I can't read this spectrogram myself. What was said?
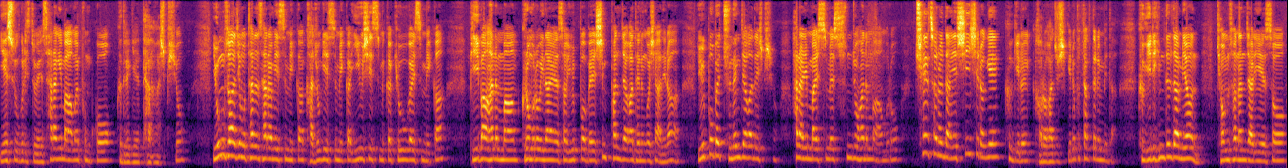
예수 그리스도의 사랑의 마음을 품고 그들에게 다가가십시오. 용서하지 못하는 사람이 있습니까? 가족이 있습니까? 이웃이 있습니까? 교우가 있습니까? 비방하는 마음, 그러므로 인하여서 율법의 심판자가 되는 것이 아니라 율법의 준행자가 되십시오. 하나님 말씀에 순종하는 마음으로 최선을 다해 신실하게 그 길을 걸어가 주시기를 부탁드립니다. 그 길이 힘들다면 겸손한 자리에서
